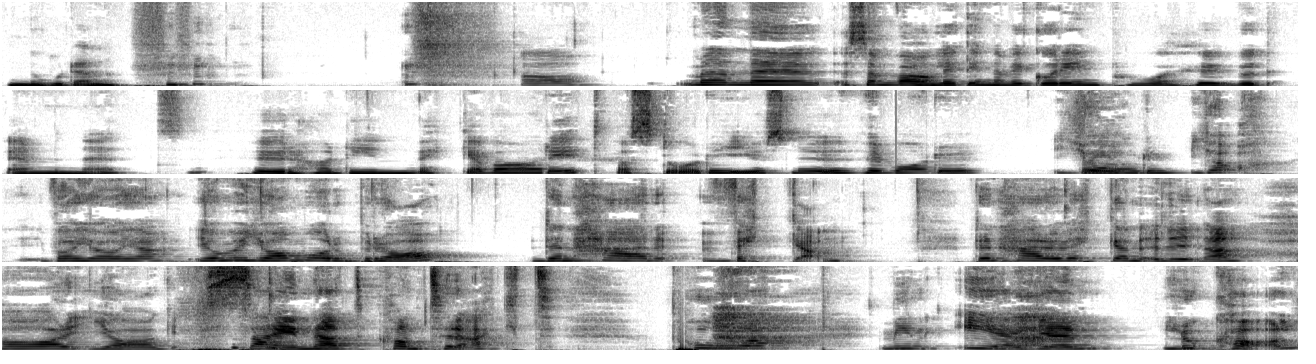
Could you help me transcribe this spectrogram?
Norden. ja. Men eh, som vanligt innan vi går in på huvudämnet. Hur har din vecka varit? Vad står du i just nu? Hur mår du? Ja, vad gör du? Ja, vad gör jag? Jo men jag mår bra. Den här veckan, den här veckan Elina, har jag signat kontrakt på min egen lokal.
